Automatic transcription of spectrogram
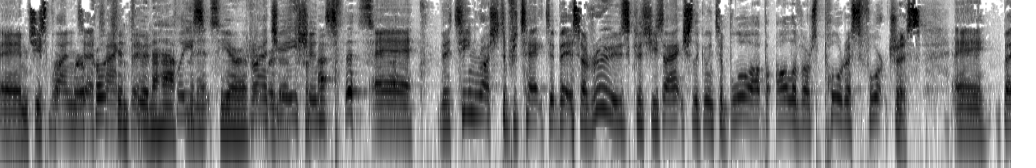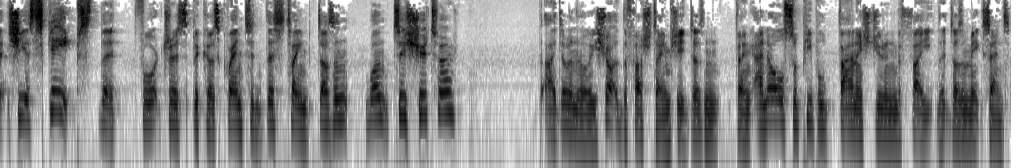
Um, she's planning we're to approaching attack two and a half minutes here. I think we're gonna Graduations. uh, the team rush to protect it, but it's a ruse because she's actually going to blow up Oliver's porous fortress. Uh, but she escapes the fortress because Quentin this time doesn't want to shoot her. I don't know. He shot her the first time. She doesn't think, and also people vanish during the fight. That doesn't make sense.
